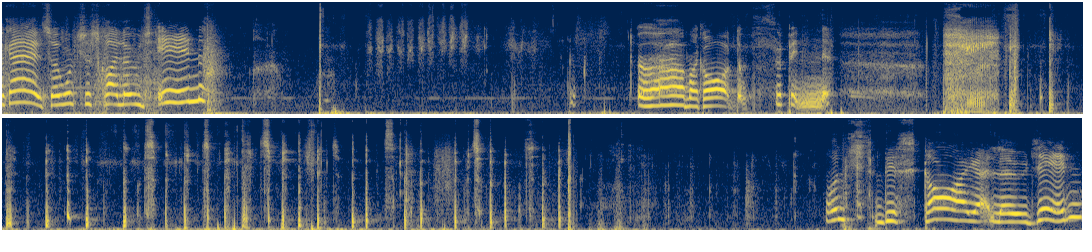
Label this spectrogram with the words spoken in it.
Okay, so once this guy loads in, oh my god, the flipping. Once this guy loads in,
